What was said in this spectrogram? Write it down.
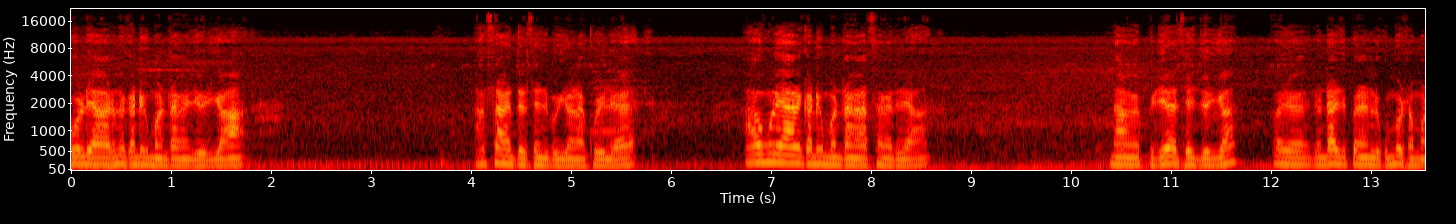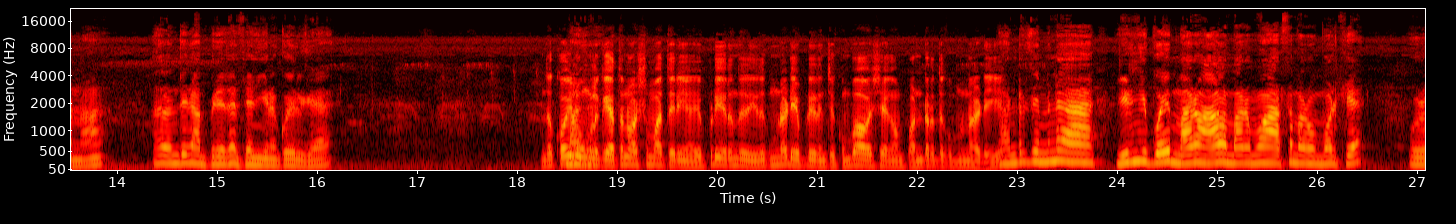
ஊரில் யாருமே கண்டுக்க மாட்டாங்க இது வரைக்கும். அரசாங்கத்தில் செஞ்சு போய்க்கிறாங்க கோயில்? அவங்களும் யாரும் கண்டுக்க மாட்டாங்க அரசாங்கத்திலையும் நாங்கள் பிரியாக செஞ்ச வரைக்கும் ரெண்டாயிரத்தி பன்னெண்டில் கும்பாபிஷேகம் பண்ணோம் அதை வந்து நான் பிரியாக தான் செஞ்சுக்கிறேன் கோயிலுக்கு. இந்த கோயில் உங்களுக்கு எத்தனை வருஷமா தெரியும்? எப்படி இருந்தது? இதுக்கு முன்னாடி எப்படி இருந்துச்சு? கும்பாபிஷேகம் பண்றதுக்கு முன்னாடி? பண்ணுறது முன்ன இடிஞ்சு போய் மரம் ஆல மரமோ அரச மரமோ முளைச்சி ஒரு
